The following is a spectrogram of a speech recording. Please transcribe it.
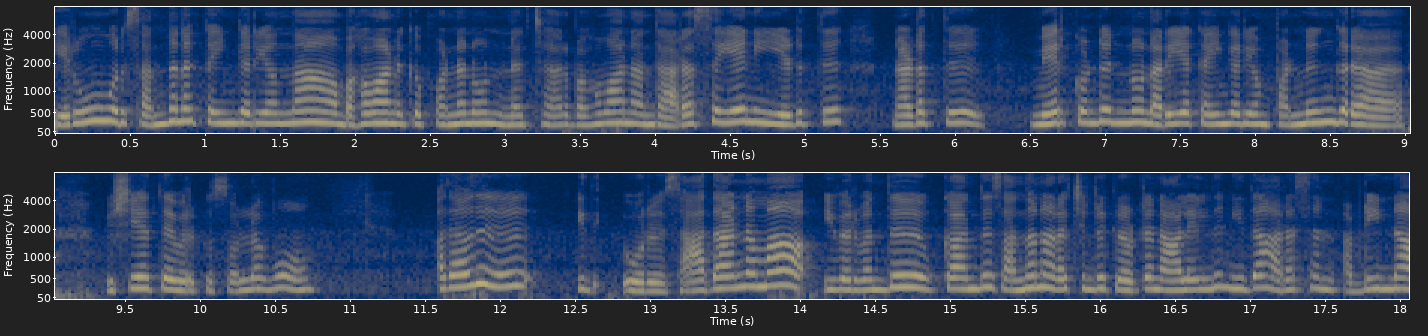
வெறும் ஒரு சந்தன கைங்கரியம் தான் பகவானுக்கு பண்ணணும்னு நினச்சார். பகவான் அந்த அரசையே நீ எடுத்து நடத்து மேற்கொண்டு இன்னும் நிறைய கைங்கரியம் பண்ணுங்கிற விஷயத்தை இவருக்கு சொல்லவும் அதாவது இது ஒரு சாதாரணமாக இவர் வந்து உட்காந்து சந்தனம் அரைச்சிட்டு இருக்கிறவர்கிட்ட நாளையிலேருந்து நீ தான் அரசன் அப்படின்னா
